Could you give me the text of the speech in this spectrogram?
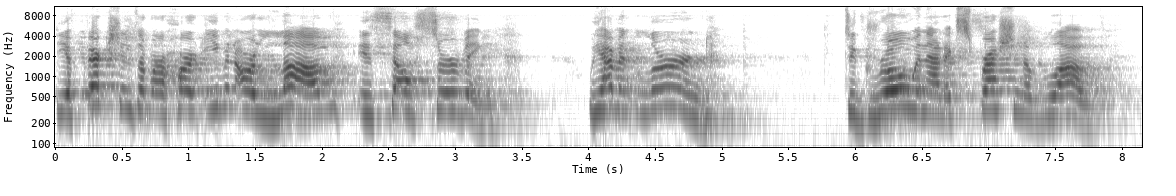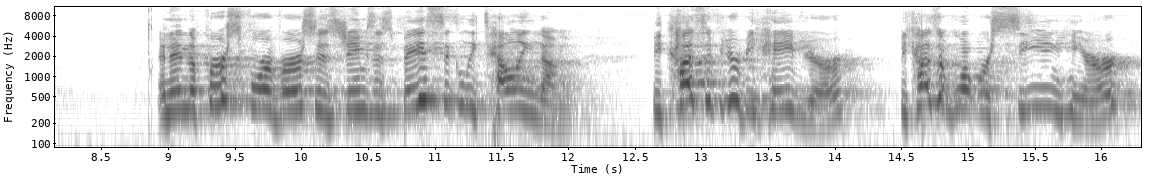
the affections of our heart, even our love is self-serving. We haven't learned to grow in that expression of love. And in the first four verses, James is basically telling them because of your behavior, because of what we're seeing here,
